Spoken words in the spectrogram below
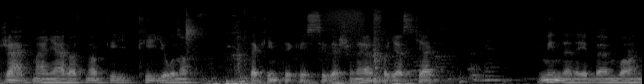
zsákmányállatnak, kígyónak tekintik, és szívesen elfogyasztják. Minden évben van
